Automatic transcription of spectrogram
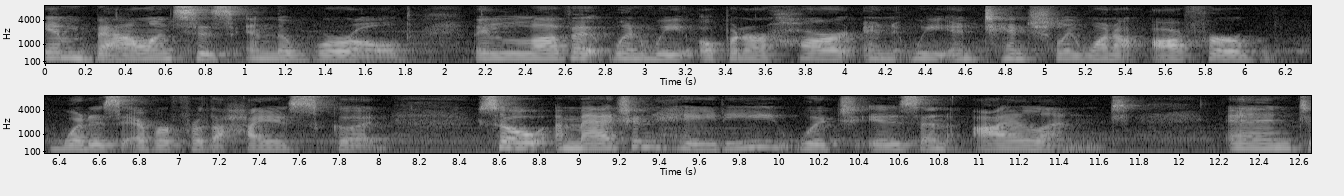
imbalances in the world. They love it when we open our heart and we intentionally want to offer what is ever for the highest good. So imagine Haiti, which is an island. And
